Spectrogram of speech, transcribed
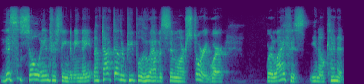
this is so interesting to me, Nate. And I've talked to other people who have a similar story where where life is, you know, kind of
